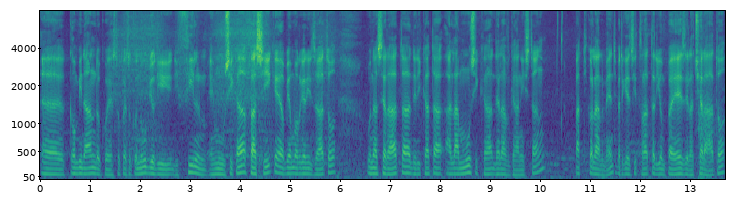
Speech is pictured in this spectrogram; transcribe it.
eh, combinando questo, questo connubio di, di, film e musica fa sì che abbiamo organizzato una serata dedicata alla musica dell'Afghanistan, particolarmente perché si tratta di un paese lacerato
